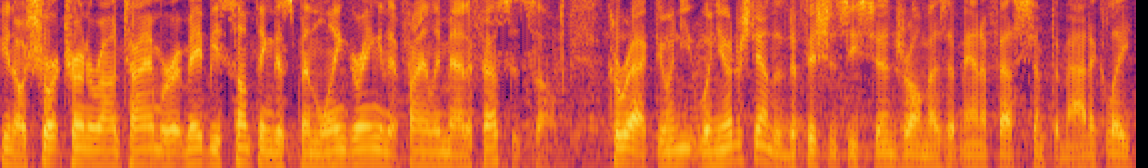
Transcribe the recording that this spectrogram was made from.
you know, short turnaround time, or it may be something that's been lingering and it finally manifests itself. Correct. When you when you understand the deficiency syndrome as it manifests symptomatically,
